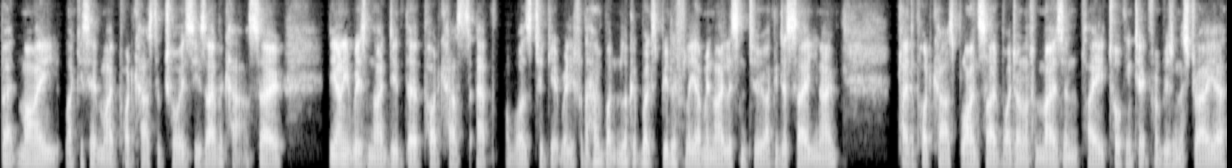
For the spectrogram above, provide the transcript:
But my, like you said, my podcast of choice is Overcast. So the only reason I did the podcasts app was to get ready for the HomePod. And look, it works beautifully. I mean, I listen to, I can just say, you know, play the podcast Blind Side by Jonathan Mosen, play Talking Tech from Vision Australia,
